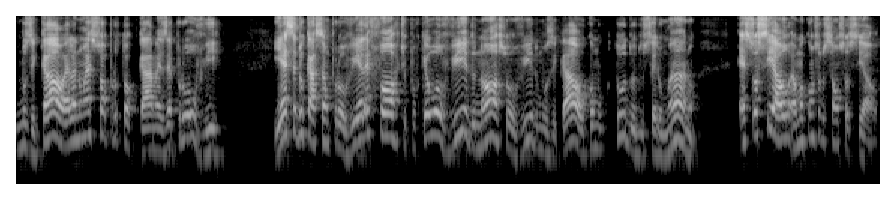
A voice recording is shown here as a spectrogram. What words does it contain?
musical ela não é só para o tocar, mas é para o ouvir. E essa educação para ouvir ela é forte, porque o ouvido, nosso ouvido musical, como tudo do ser humano, é social, é uma construção social.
